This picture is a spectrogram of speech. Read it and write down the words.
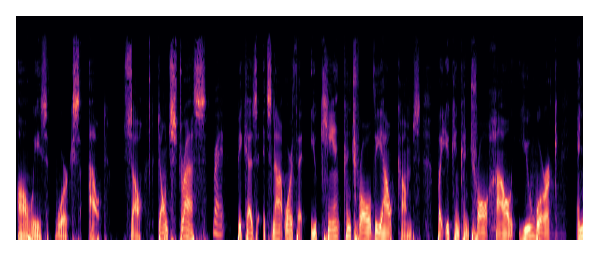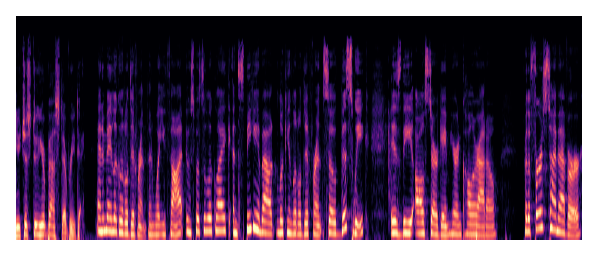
always works out. So don't stress Right. Because it's not worth it. You can't control the outcomes, but you can control how you work and you just do your best every day. And it may look a little different than what you thought it was supposed to look like. And speaking about looking a little different, so this week is the All Star game here in Colorado. For the first time ever,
